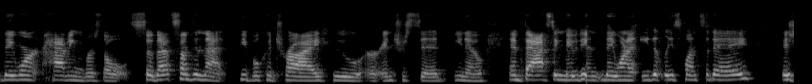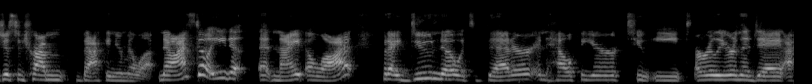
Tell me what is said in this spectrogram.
they weren't having results. So that's something that people could try who are interested, you know, in fasting. Maybe they, they want to eat at least once a day is just to try them back in your meal up. Now, I still eat it at night a lot, but I do know it's better and healthier to eat earlier in the day. I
